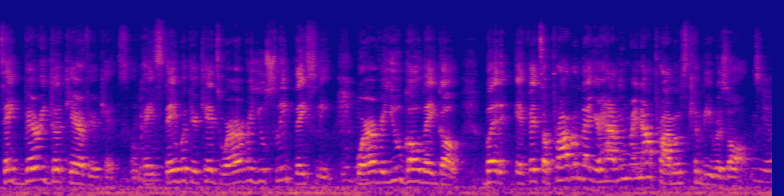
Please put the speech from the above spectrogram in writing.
Take very good care of your kids. Okay. Mhm. Stay with your kids. Wherever you sleep, they sleep. Mhm. Wherever you go, they go. But if it's a problem that you're having right now, problems can be resolved. Yeah.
